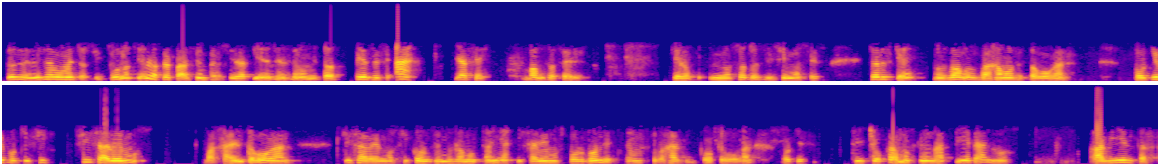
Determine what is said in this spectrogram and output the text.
Entonces, en ese momento, si tú no tienes la preparación, pero si la tienes en ese momento, piensas, ah, ya sé, vamos a hacer esto. Que lo que nosotros hicimos es, ¿sabes qué? Nos vamos, bajamos de tobogán. ¿Por qué? Porque sí, sí sabemos bajar en tobogán, sí sabemos, sí conocemos la montaña y sabemos por dónde tenemos que bajar por tobogán, porque si, chocamos con una piedra nos avienta,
